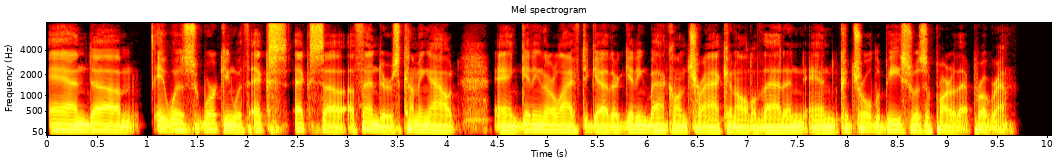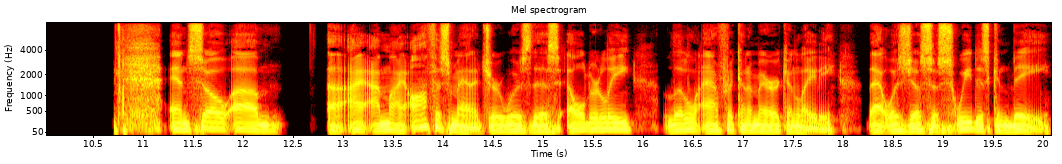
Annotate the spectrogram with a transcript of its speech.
and um, it was working with ex ex uh, offenders coming out and getting their life together, getting back on track, and all of that. And and Control the Beast was a part of that program. And so um, uh, I, I, my office manager was this elderly little African American lady that was just as sweet as can be.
